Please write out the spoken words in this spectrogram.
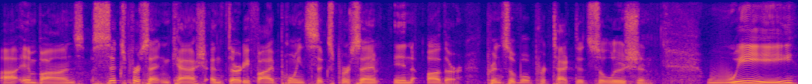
uh, in bonds, 6% in cash, and 35.6% in other principal protected solution. We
